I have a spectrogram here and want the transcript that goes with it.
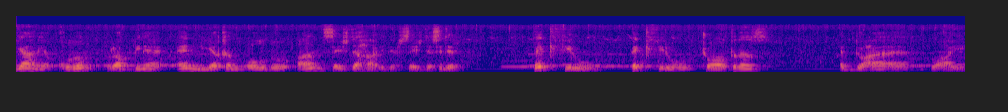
Yani kulun Rabbine en yakın olduğu an secde halidir, secdesidir. Fekfiru, fekfiru çoğaltınız dua duayı.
